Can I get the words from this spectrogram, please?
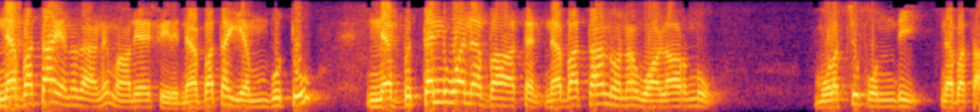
നബത്ത എന്നതാണ് മാലയായ ഫീൽ. നബത്ത എമ്പുത്തു നബ്തൻ വ നബാത്തൻ. നബത്ത എന്ന് പറഞ്ഞാൽ വളർന്നു. മുളച്ചു പൊന്തി നബത്ത.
